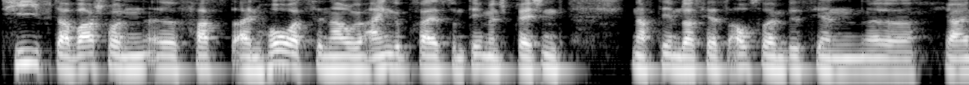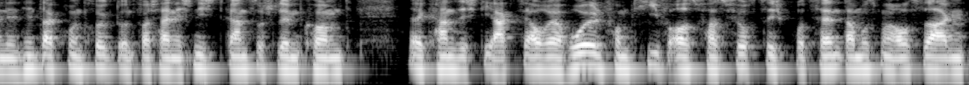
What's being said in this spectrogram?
tief. Da war schon äh, fast ein Horrorszenario eingepreist und dementsprechend, nachdem das jetzt auch so ein bisschen äh, ja in den Hintergrund rückt und wahrscheinlich nicht ganz so schlimm kommt, äh, kann sich die Aktie auch erholen vom Tief aus fast 40 Prozent. Da muss man auch sagen,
